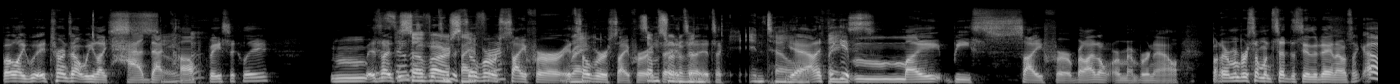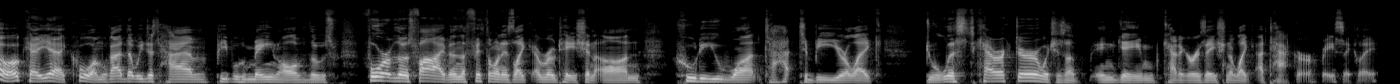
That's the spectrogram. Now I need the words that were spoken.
but like it turns out we like had that comp basically. Mm, it's, Is I think Sova it's or either Sova or Cypher? Cypher. It's Right. Sova or Cypher. Some it's sort a, of it's, a, an it's a intel. yeah, and I think it might be Cypher, but I don't remember now. But I remember someone said this the other day, and I was like, "Oh, okay, yeah, cool. I'm glad that we just have people who main all of those four of those five, and the fifth one is like a rotation on who do you want to ha- to be your like duelist character, which is a in-game categorization of like attacker, basically.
